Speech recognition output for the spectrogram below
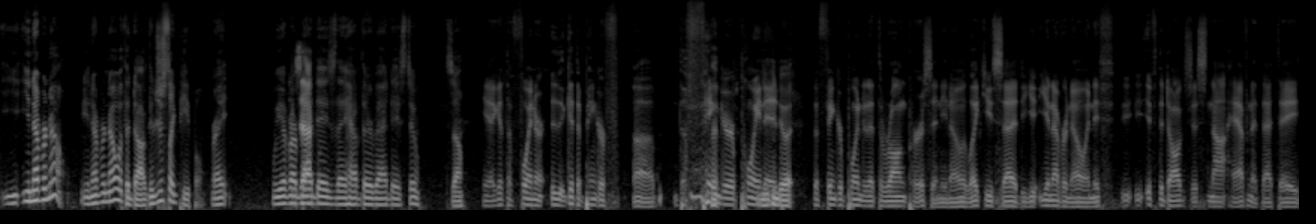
y- you never know. You never know with a dog. They're just like people, right? We have our exactly. bad days. They have their bad days too. So. Yeah, get the pointer, uh, get the finger, uh, the finger the, pointed. You can do it. The finger pointed at the wrong person. You know, like you said, you, you never know. And if if the dog's just not having it that day,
